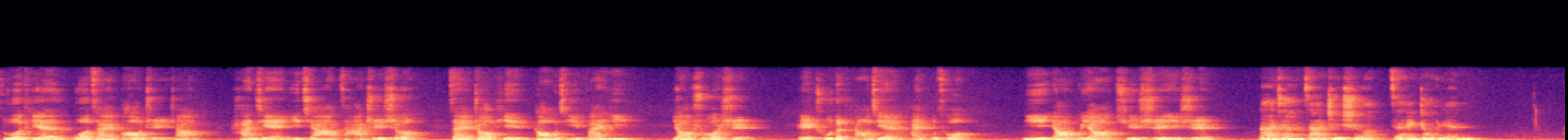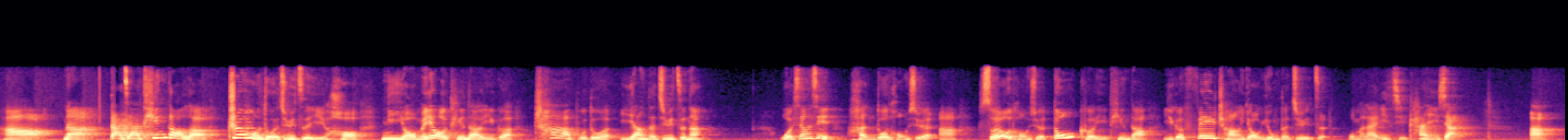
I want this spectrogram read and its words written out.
昨天我在报纸上看见一家杂志社在招聘高级翻译，要硕士，给出的条件还不错。你要不要去试一试？那家杂志社在招人。好，那大家听到了这么多句子以后，你有没有听到一个？差不多一样的句子呢，我相信很多同学啊，所有同学都可以听到一个非常有用的句子。我们来一起看一下啊，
